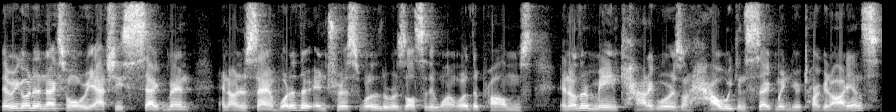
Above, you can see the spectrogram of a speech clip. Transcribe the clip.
Then we go to the next one where we actually segment and understand what are their interests, what are the results that they want, what are the problems, and other main categories on how we can segment your target audience.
